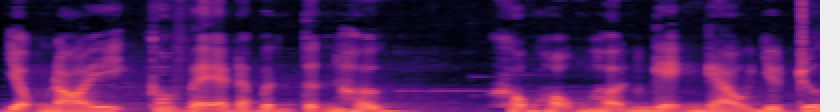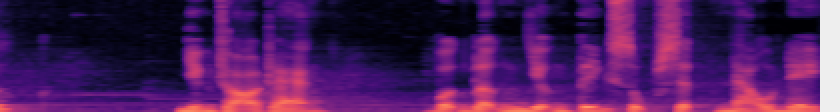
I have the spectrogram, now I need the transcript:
Giọng nói có vẻ đã bình tĩnh hơn không hỗn hển nghẹn ngào như trước Nhưng rõ ràng vẫn lẫn những tiếng sụp sịch não nề.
